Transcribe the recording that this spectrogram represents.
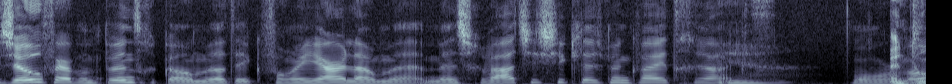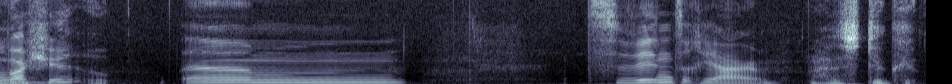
zo ver op een punt gekomen dat ik voor een jaar lang mijn menstruatiecyclus ben kwijtgeraakt. Ja. En toen was je... Ehm, 20 jaar. Nou, dat is natuurlijk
